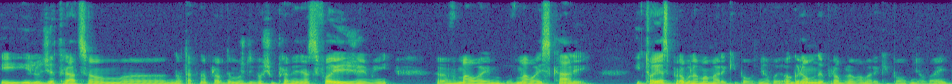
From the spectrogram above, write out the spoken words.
i, i ludzie tracą e, no tak naprawdę możliwość uprawiania swojej ziemi w małej, w małej skali. I to jest problem Ameryki Południowej, ogromny problem Ameryki Południowej.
